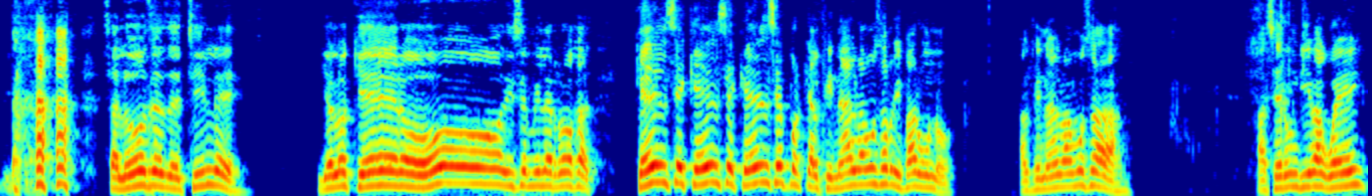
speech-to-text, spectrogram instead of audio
Saludos desde Chile. Yo lo quiero. Oh, dice Miller Rojas. Quédense, quédense, quédense, porque al final vamos a rifar uno. Al final vamos a hacer un giveaway.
